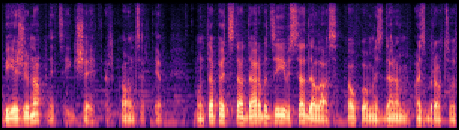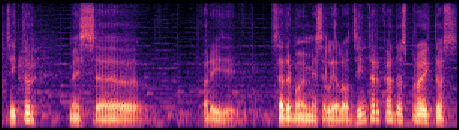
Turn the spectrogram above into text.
bieži un apnicīgi šeit ar koncertiem. Un tāpēc tā darba dzīve sadalās. Kaut ko mēs darām aizbraucot citur. Mēs uh, arī sadarbojamies ar Lielo dzintaru kādos projektos.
